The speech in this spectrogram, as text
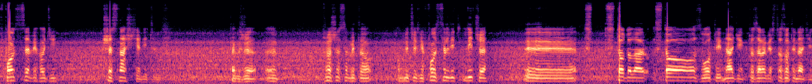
W Polsce wychodzi 16 litrów. Także y, proszę sobie to obliczyć. W Polsce li, liczę y, 100 dolarów, 100 zł na dzień. Kto zarabia 100 zł na dzień?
